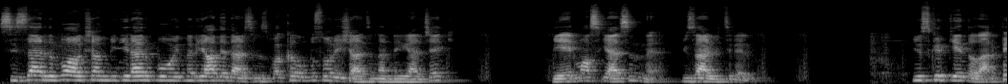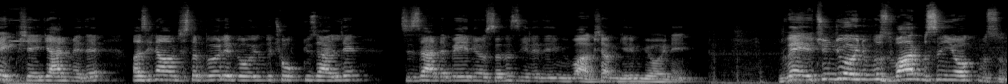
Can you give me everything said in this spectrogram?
sizler de bu akşam bir girer bu oyunları yad edersiniz. Bakalım bu soru işaretinden ne gelecek. Bir elmas gelsin de güzel bitirelim. 147 dolar. Pek bir şey gelmedi. Hazine Avcısı da böyle bir oyundu. Çok güzeldi. Sizler de beğeniyorsanız yine dediğim gibi akşam girin bir oynayın. Ve üçüncü oyunumuz var mısın yok musun?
